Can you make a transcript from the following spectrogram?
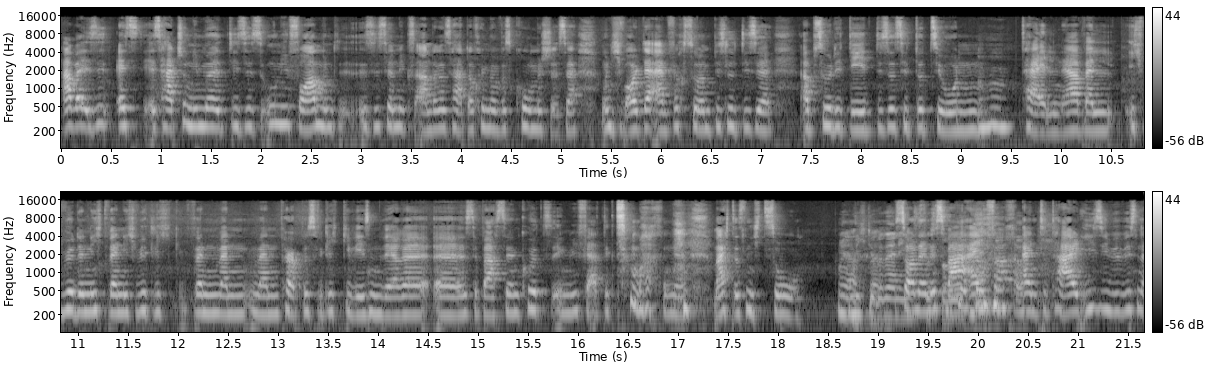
Aber es, ist, es, es hat schon immer dieses Uniform und es ist ja nichts anderes, hat auch immer was Komisches. Ja. Und ich wollte einfach so ein bisschen diese Absurdität dieser Situation teilen, ja, weil ich würde nicht, wenn ich wirklich, wenn mein, mein Purpose wirklich gewesen wäre, äh, Sebastian Kurz irgendwie fertig zu machen, ja, mache ich das nicht so Ja. Nicht über deine sondern es war einfach ein total easy, wir wissen,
